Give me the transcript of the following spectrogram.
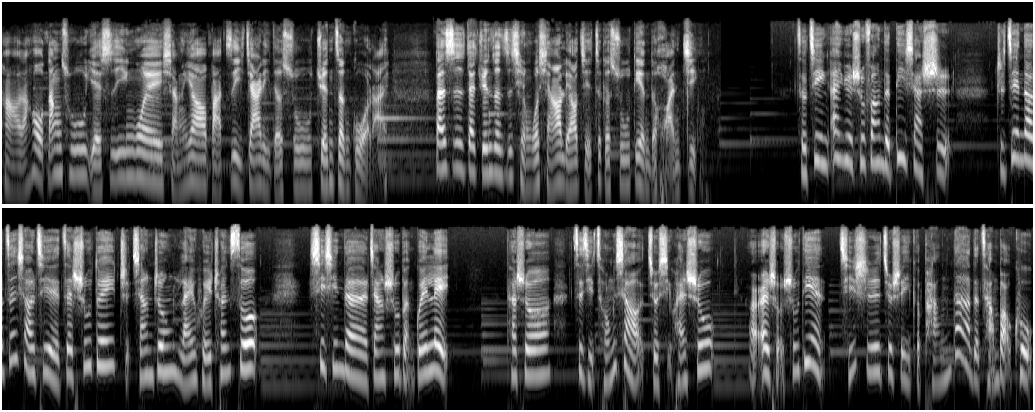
好，然后当初也是因为想要把自己家里的书捐赠过来，但是在捐赠之前，我想要了解这个书店的环境。走进爱乐书坊的地下室，只见到曾小姐在书堆纸箱中来回穿梭，细心地将书本归类。她说自己从小就喜欢书，而二手书店其实就是一个庞大的藏宝库。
